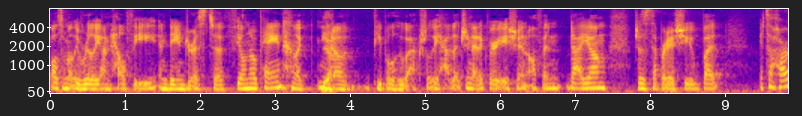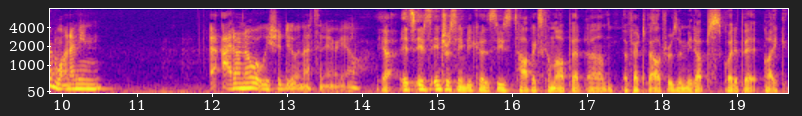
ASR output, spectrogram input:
ultimately really unhealthy and dangerous to feel no pain. like, you yeah. know, people who actually have that genetic variation often die young, which is a separate issue. But it's a hard one. I mean, I don't know what we should do in that scenario. Yeah, it's it's interesting because these topics come up at um, effective altruism meetups quite a bit. Like,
